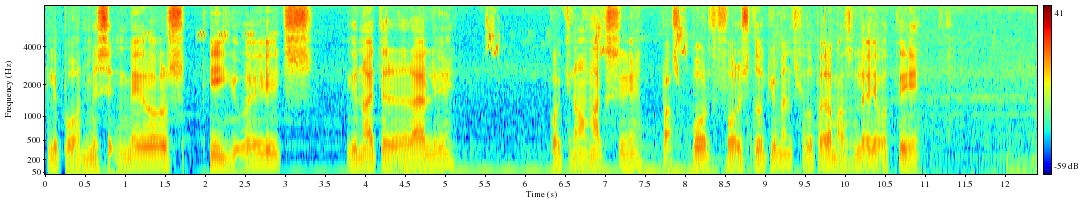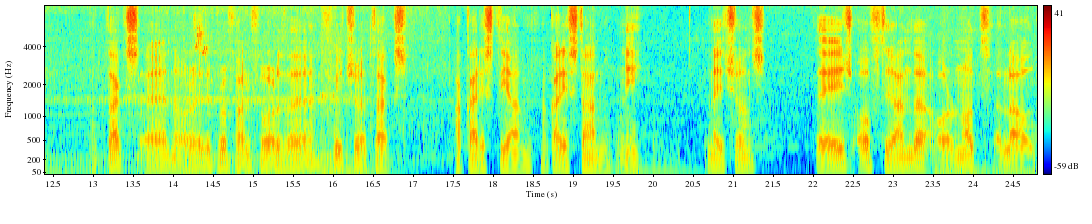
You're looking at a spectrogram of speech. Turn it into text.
Λοιπόν, Missing Mirrors, PUH, United Rally, κόκκινο αμάξι, Passport Force Documents και εδώ πέρα μας λέει ότι attacks and already profile for the future attacks. Akaristan, Akaristan nations, the age of 30 or not allowed.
